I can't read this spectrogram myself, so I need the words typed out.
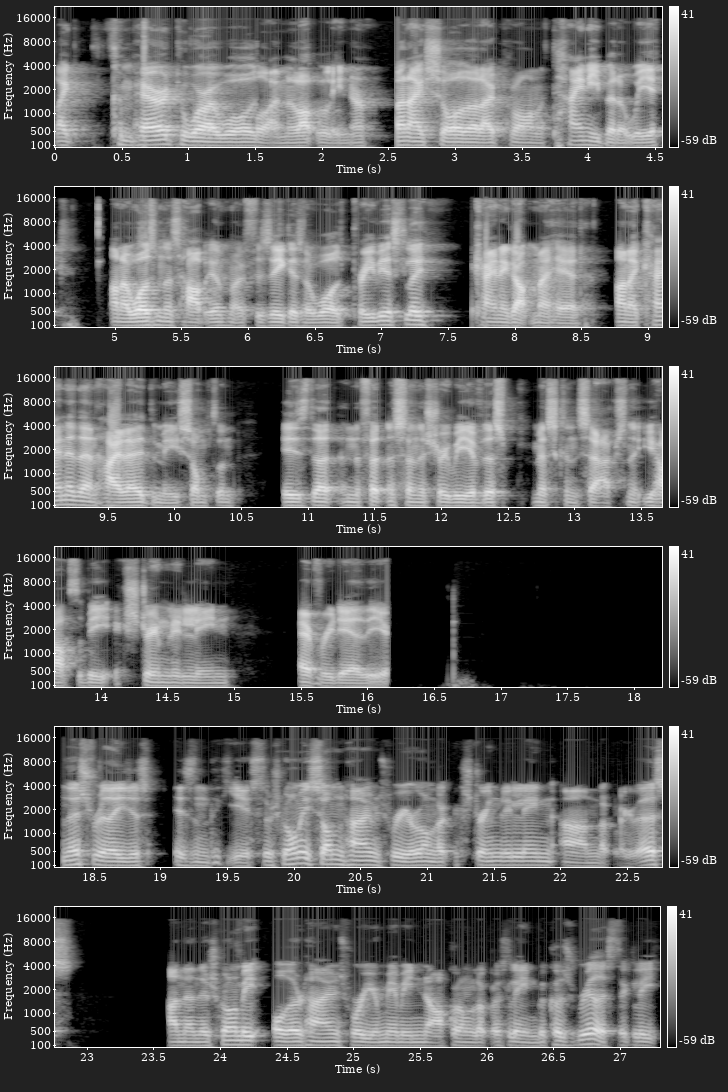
like compared to where I was, I'm a lot leaner. When I saw that I put on a tiny bit of weight and I wasn't as happy with my physique as I was previously, kind of got in my head. And it kind of then highlighted to me something is that in the fitness industry, we have this misconception that you have to be extremely lean every day of the year. And this really just isn't the case. There's going to be some times where you're going to look extremely lean and look like this. And then there's going to be other times where you're maybe not going to look as lean because realistically,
